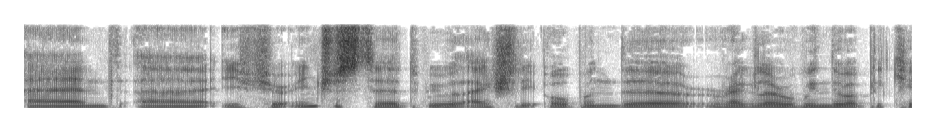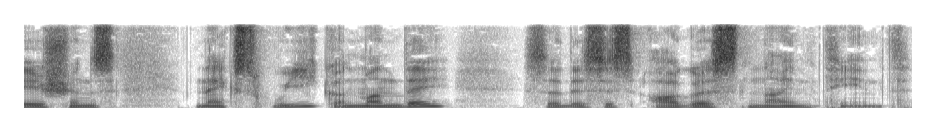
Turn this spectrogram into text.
And uh, if you're interested, we will actually open the regular window applications next week on Monday. So this is August 19th.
